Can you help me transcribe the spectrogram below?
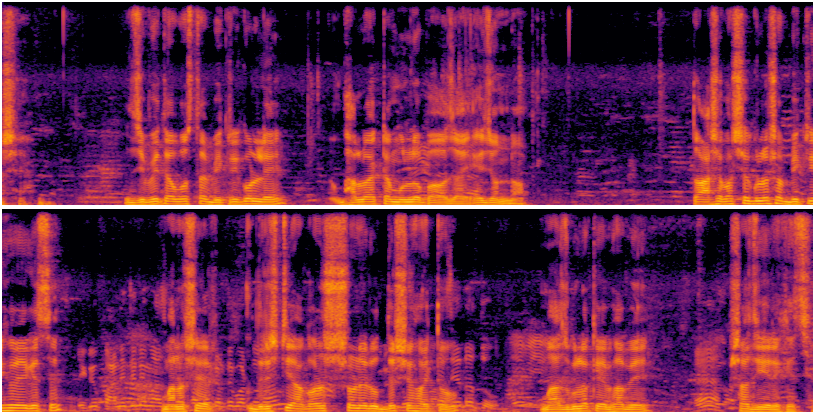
আসে। জীবিত অবস্থায় বিক্রি করলে ভালো একটা মূল্য পাওয়া যায় এই জন্য তো আশেপাশেগুলো সব বিক্রি হয়ে গেছে। মানুষের দৃষ্টি আকর্ষণের উদ্দেশ্যে হয়তো মাছগুলোকে এভাবে সাজিয়ে রেখেছে।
